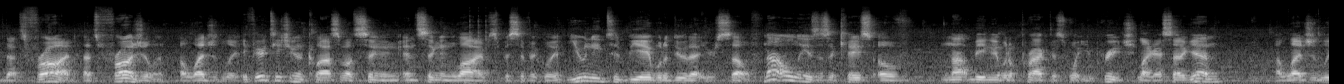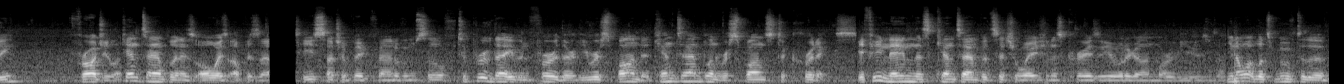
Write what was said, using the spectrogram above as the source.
that's fraud. That's fraudulent, allegedly. If you're teaching a class about singing and singing live specifically, you need to be able to do that yourself. Not only is this a case of not being able to practice what you preach, like I said again, allegedly, fraudulent. Ken Tamplin is always up his ass. He's such a big fan of himself. To prove that even further, he responded. Ken Tamplin responds to critics. If he named this Ken Tamplin situation as crazy, it would have gotten more views. But you know what? Let's move to the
